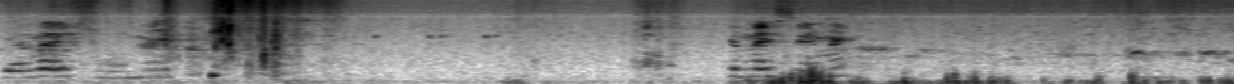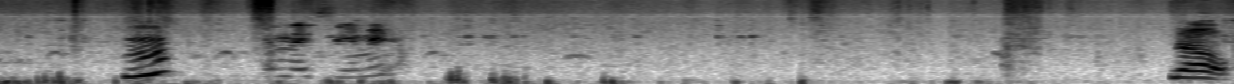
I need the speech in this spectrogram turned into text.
Can they see me? Can they see me? Hmm? Can they see me? No,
